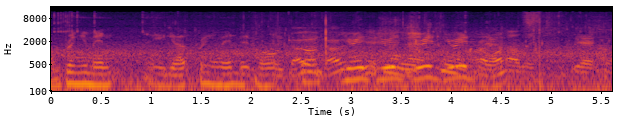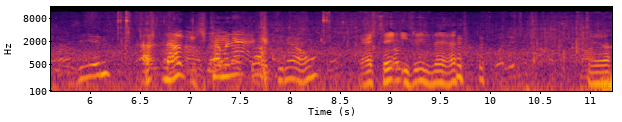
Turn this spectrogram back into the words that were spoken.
on, bring him in. There you go. Bring him in a bit more. Go, go. You're in, you're in, you're in, you're in. Yeah. Is he in? Uh, no, he's coming out. That's it. He's in there. Yeah.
